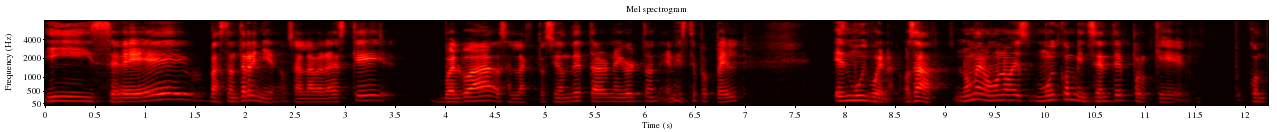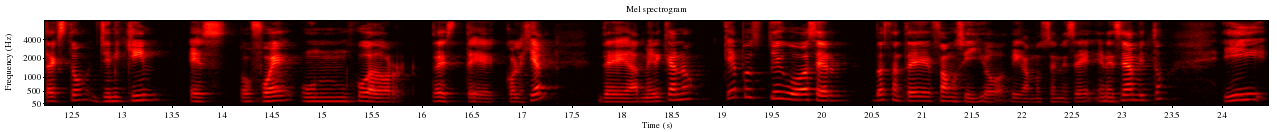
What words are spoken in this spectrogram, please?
Y se ve bastante reñido. O sea, la verdad es que vuelvo a, o sea, la actuación de Taron Egerton en este papel es muy buena. O sea, número uno es muy convincente porque, contexto, Jimmy King es o fue un jugador este, colegial de americano que pues llegó a ser bastante famosillo, digamos, en ese, en ese ámbito. Y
